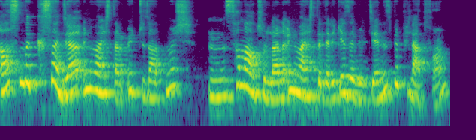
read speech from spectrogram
aslında kısaca Üniversitem 360 ıı, sanal turlarla üniversiteleri gezebileceğiniz bir platform.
